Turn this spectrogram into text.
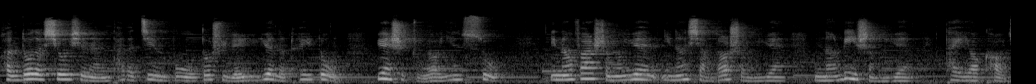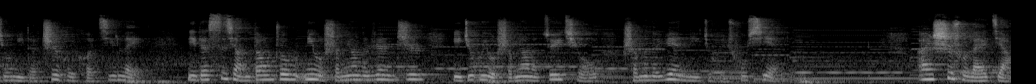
很多的修行人，他的进步都是源于愿的推动，愿是主要因素。你能发什么愿，你能想到什么愿，你能立什么愿，他也要考究你的智慧和积累。你的思想当中，你有什么样的认知，你就会有什么样的追求，什么样的愿力就会出现。按世俗来讲，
